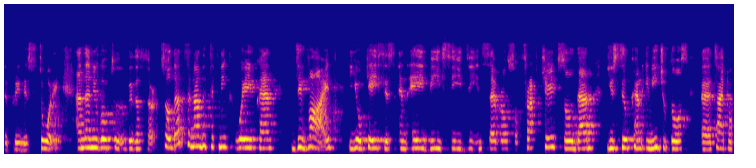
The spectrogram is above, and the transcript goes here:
the previous story. And then you go to with the third. So that's another technique where you can divide your cases in A, B, C, D in several, so fracture it so that you still can, in each of those uh, type of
